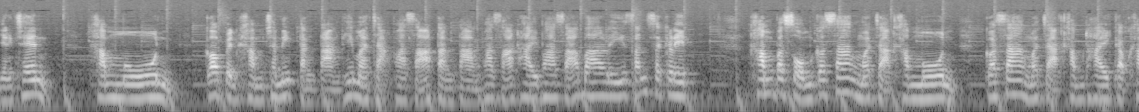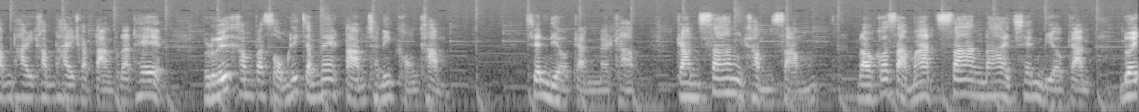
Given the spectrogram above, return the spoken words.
อย่างเช่นคำมูลก็เป็นคำชนิดต่างๆ ที่มาจากภาษาต่างๆ ภาษาไทย ภาษาบาลี สันสกฤต คำผสมก็สร้างมาจากคำมูล ก็สร้างมาจากคำไทยกับคำไทยคำไทยกับต่างประเทศ หรือคำผสมที่จำแนกตามชนิดของคำเช่นเดียวกันนะครับ การสร้างคำซ้ำเราก็สามารถสร้างได้เช่นเดียวกัน โดย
